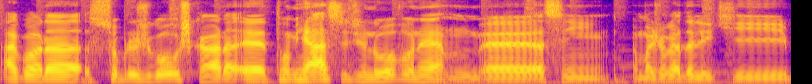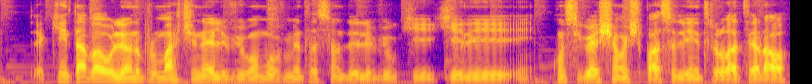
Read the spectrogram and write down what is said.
Agora, sobre os gols, cara, é Tomiasso de novo, né? É, assim, é uma jogada ali que quem tava olhando pro Martinelli viu a movimentação dele, viu que, que ele conseguiu achar um espaço ali entre o lateral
